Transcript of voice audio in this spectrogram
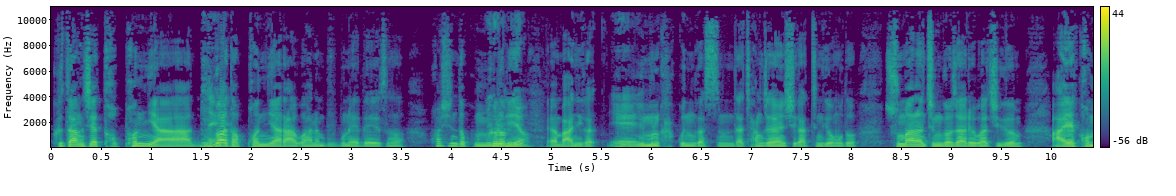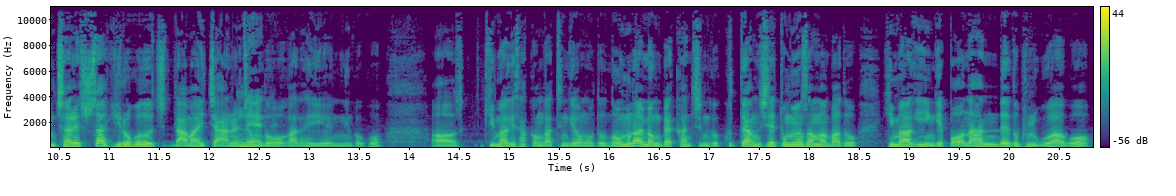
그 당시에 덮었냐, 누가 네. 덮었냐라고 하는 부분에 대해서 훨씬 더 국민들이 그럼요. 많이 가, 예. 의문을 갖고 있는 것 같습니다. 장자연 씨 같은 경우도 수많은 증거 자료가 지금 아예 검찰의 수사 기록으로 남아 있지 않을 네, 정도가 되어 있는 거고 어, 김학의 사건 같은 경우도 너무나 명백한 증거. 그 당시에 동영상만 봐도 김학의인 게 뻔한데도 불구하고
